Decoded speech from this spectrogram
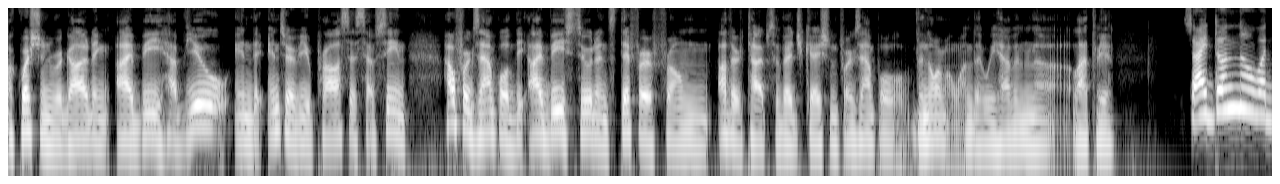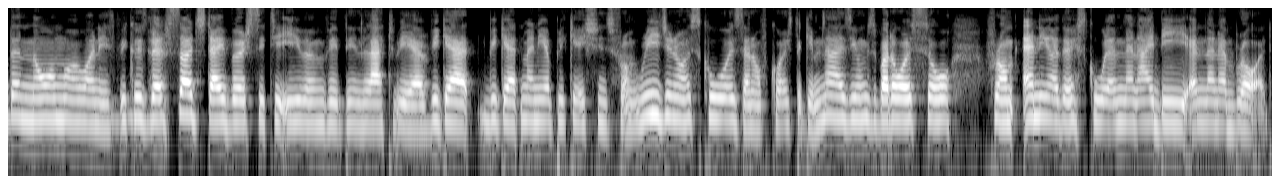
a question regarding IB. Have you, in the interview process, have seen how, for example, the IB students differ from other types of education, for example, the normal one that we have in uh, Latvia? So I don't know what the normal one is because there's such diversity even within Latvia. We get we get many applications from regional schools and of course the gymnasiums, but also from any other school and then IB and then abroad.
